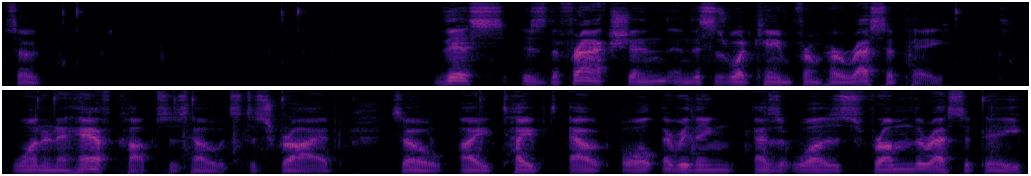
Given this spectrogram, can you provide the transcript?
So this is the fraction, and this is what came from her recipe. One and a half cups is how it's described. So I typed out all everything as it was from the recipe.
